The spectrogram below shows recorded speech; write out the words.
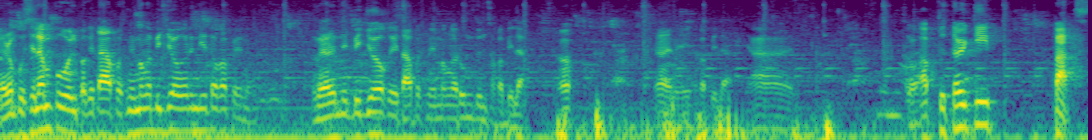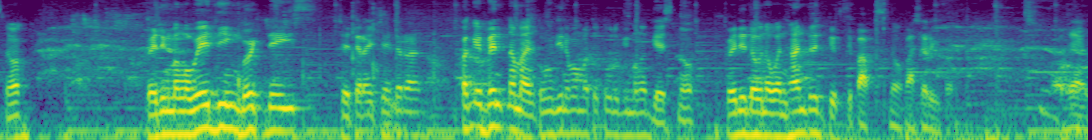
Meron po silang pool. Pagkatapos, may mga video rin dito kape, no? Meron din video okay, tapos may mga room dun sa kabila. No? Yan, eh, kabila. Yan. So, up to 30 packs, no? Pwedeng mga wedding, birthdays, etc. etc. Pag event naman, kung hindi naman matutulog yung mga guests, no? Pwede daw na 150 packs, no? Kasya rito. Yan.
